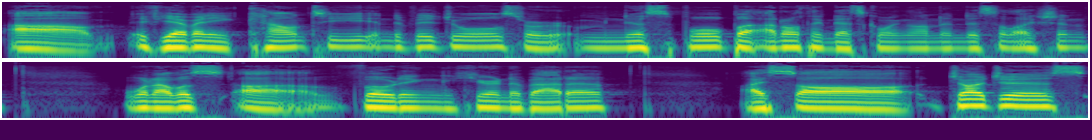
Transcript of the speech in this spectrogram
um, if you have any county individuals or municipal, but I don't think that's going on in this election. When I was uh, voting here in Nevada, I saw judges,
